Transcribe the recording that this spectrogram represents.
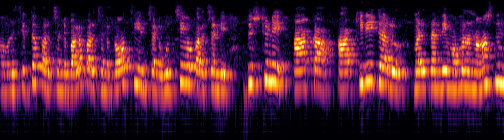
మమ్మల్ని సిద్ధపరచండి బలపరచండి ప్రోత్సహించండి ఉజ్జీవపరచండి. దుష్టుని ఆ యొక్క ఆ కిరీటాలు మరి తండ్రి మమ్మల్ని నాశనం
